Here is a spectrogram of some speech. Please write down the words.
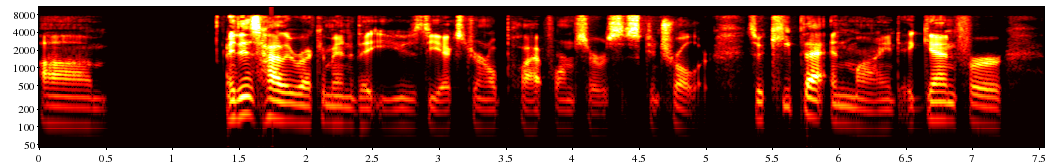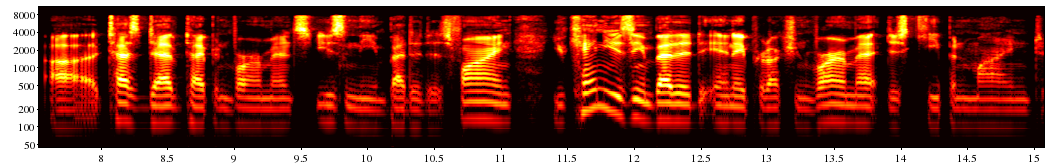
Um, it is highly recommended that you use the external platform services controller. So keep that in mind. Again, for uh, test dev type environments, using the embedded is fine. You can use the embedded in a production environment. Just keep in mind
